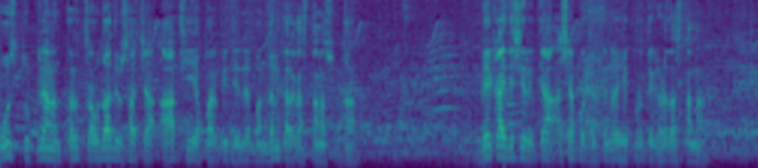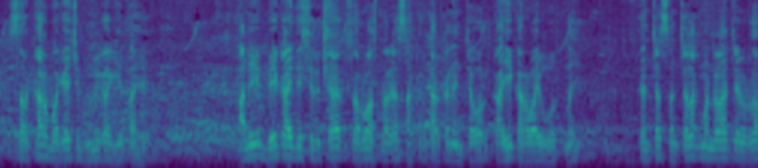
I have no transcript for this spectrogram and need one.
ऊस तुटल्यानंतर चौदा दिवसाच्या आत ही एफ आर पी देणं बंधनकारक असताना सुद्धा. बेकायदेशीररित्या अशा पद्धतीनं हे कृत्य घडत असताना सरकार बघ्याची भूमिका घेत आहे. आणि बेकायदेशीररित्या सर्व असणाऱ्या साखर कारखान्यांच्यावर काही कारवाई होत नाही. त्यांच्या संचालक मंडळाच्या विरोधात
